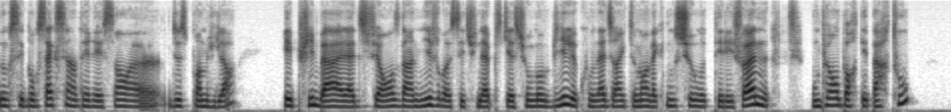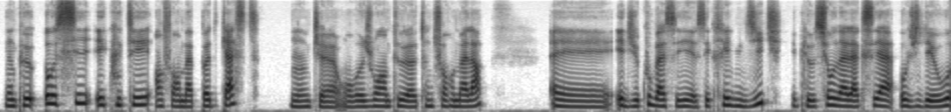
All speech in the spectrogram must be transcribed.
Donc c'est pour ça que c'est intéressant euh, de ce point de vue-là. Et puis, bah, la différence d'un livre, c'est une application mobile qu'on a directement avec nous sur notre téléphone. On peut emporter partout. On peut aussi écouter en format podcast. Donc, euh, on rejoint un peu euh, ton format-là. Et, du coup, bah, c'est très ludique. Et puis aussi, on a l'accès aux vidéos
